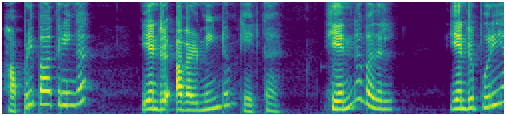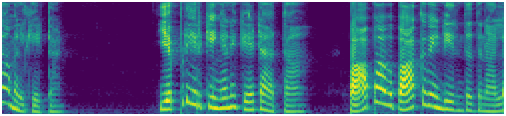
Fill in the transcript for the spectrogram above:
அப்படி பார்க்குறீங்க? என்று அவள் மீண்டும் கேட்க. என்ன பதில்? என்று புரியாமல் கேட்டான். எப்படி இருக்கீங்கன்னு கேட்டான் அத்தான் பாப்பாவை பார்க்க வேண்டியிருந்ததுனால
